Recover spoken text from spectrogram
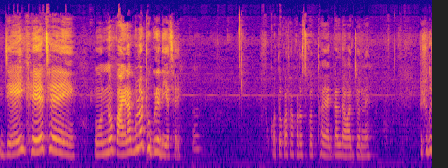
যেই খেয়েছে, অন্য পায়রাগুলো ঠুকরে দিয়েছে। কত কথা খরচ করতে হয় এক গাল দেওয়ার জন্যে। শুধু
